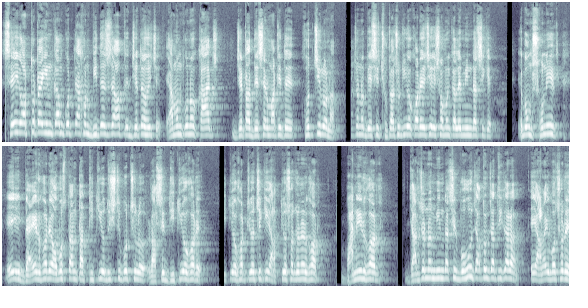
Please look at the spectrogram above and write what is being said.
সেই অর্থটা ইনকাম করতে এখন বিদেশ যাওয়াতে- যেতে হয়েছে। এমন কোনো কাজ যেটা দেশের মাটিতে হচ্ছিল না। তার জন্য বেশি ছুটাছুটিও করেছে এই সময়কালে মীন রাশিকে। এবং শনির এই ব্যয়ের ঘরে অবস্থান তার তৃতীয় দৃষ্টি পড়ছিল রাশির দ্বিতীয় ঘরে। তৃতীয় ঘরটি হচ্ছে কি আত্মীয় স্বজনের ঘর, বাণীর ঘর, যার জন্য মীন রাশির বহু জাতক জাতিকারা এই আড়াই বছরে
